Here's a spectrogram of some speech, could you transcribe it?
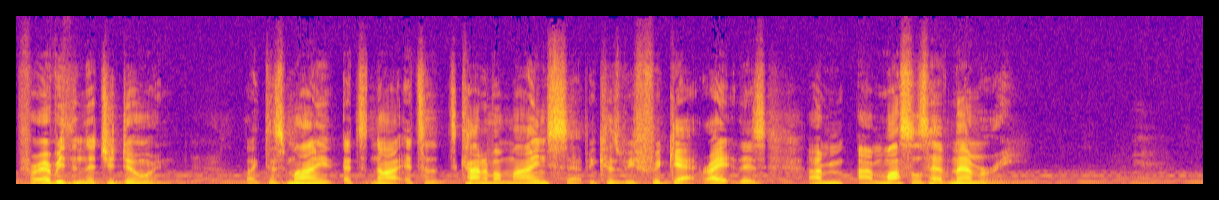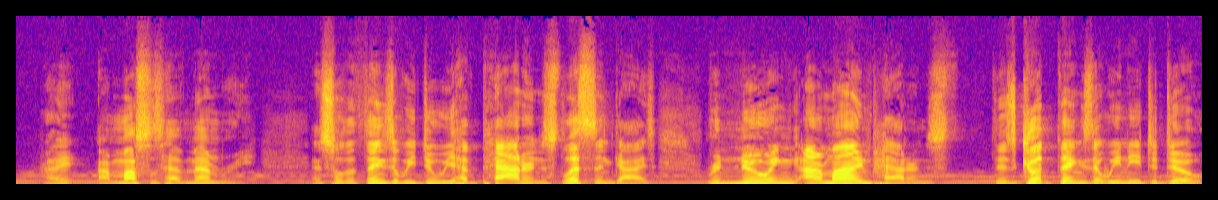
For everything that you're doing. Like this mind, it's not, it's, a, it's kind of a mindset because we forget, right? There's, our, our muscles have memory, right? Our muscles have memory. And so the things that we do, we have patterns. Listen, guys, renewing our mind patterns. There's good things that we need to do.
